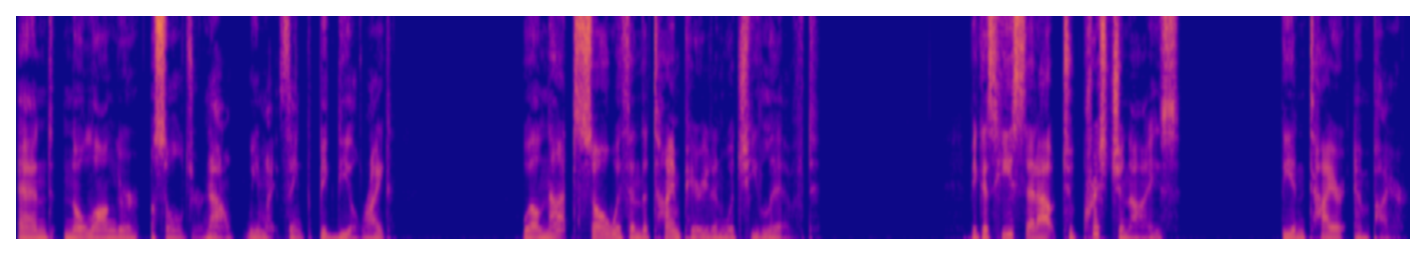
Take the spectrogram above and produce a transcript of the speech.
and no longer a soldier. Now, we might think, big deal, right? Well, not so within the time period in which he lived. Because he set out to Christianize the entire empire.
